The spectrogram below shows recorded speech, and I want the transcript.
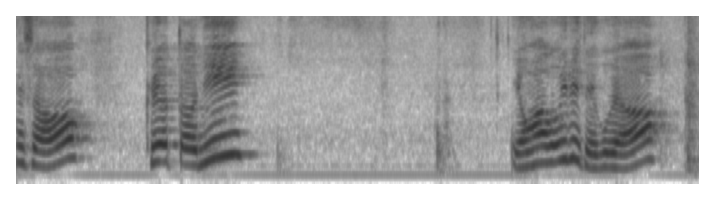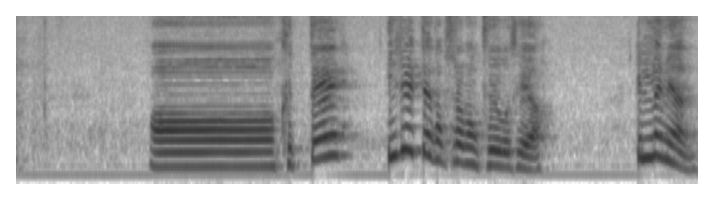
해서 그렸더니 0하고 1이 되고요. 어, 그때 1일 때 값을 한번 구해보세요. 1넣으면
